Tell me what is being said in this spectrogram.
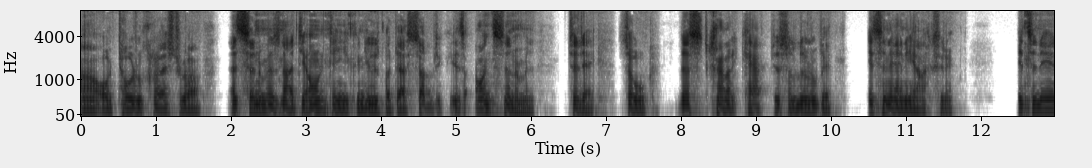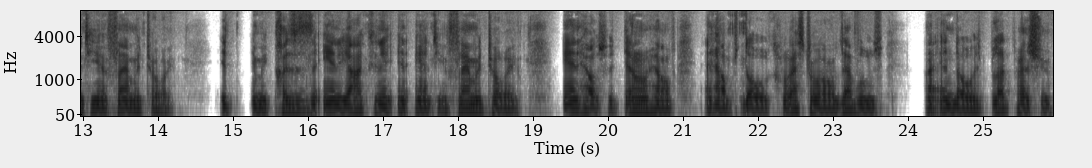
uh, or total cholesterol. And cinnamon is not the only thing you can use, but that subject is on cinnamon today. So let's kind of cap just a little bit. It's an antioxidant. It's an anti-inflammatory. It And because it's an antioxidant and anti inflammatory and helps with dental health and helps lower cholesterol levels uh, and lowers blood pressure,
